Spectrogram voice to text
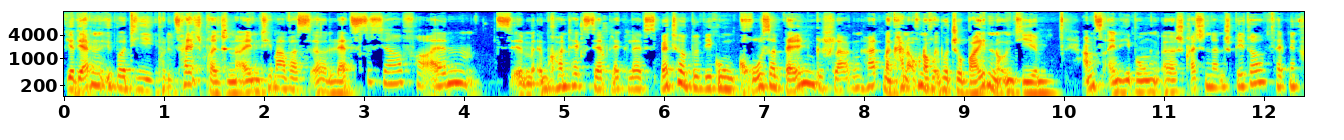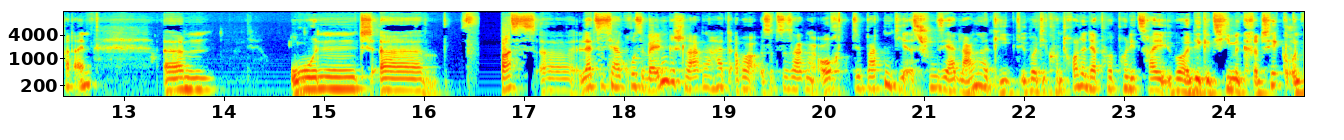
wir werden über die Polizei sprechen, ein Thema, was äh, letztes Jahr vor allem im, im, Kontext der Black Lives Matter-Bewegung große Wellen geschlagen hat. Man kann auch noch über Joe Biden und die Amtseinhebung äh, sprechen dann später, fällt mir gerade ein. Ähm, und äh, was äh, letztes Jahr große Wellen geschlagen hat, aber sozusagen auch Debatten, die es schon sehr lange gibt über die Kontrolle der Polizei, über legitime Kritik und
